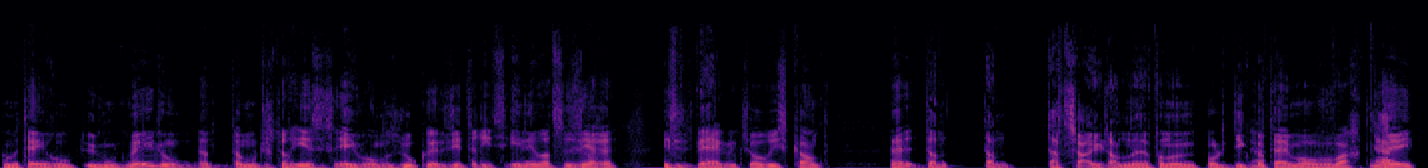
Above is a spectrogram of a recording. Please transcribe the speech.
dan meteen roept, u moet meedoen. Dat, dan moeten ze toch eerst eens even onderzoeken. Zit er iets in in wat ze zeggen? Is het werkelijk zo riskant? Dan, dan, dat zou je dan eh, van een politieke partij mogen verwachten. Ja. Nee,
